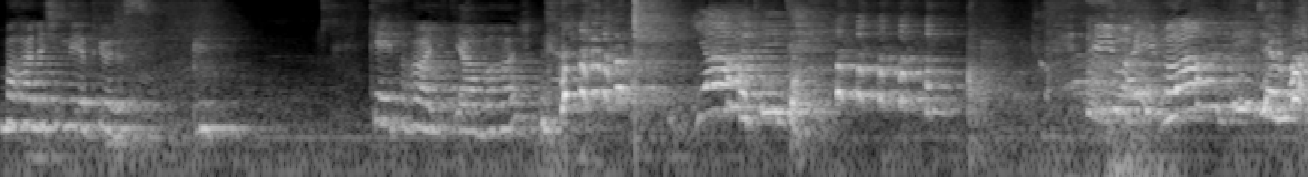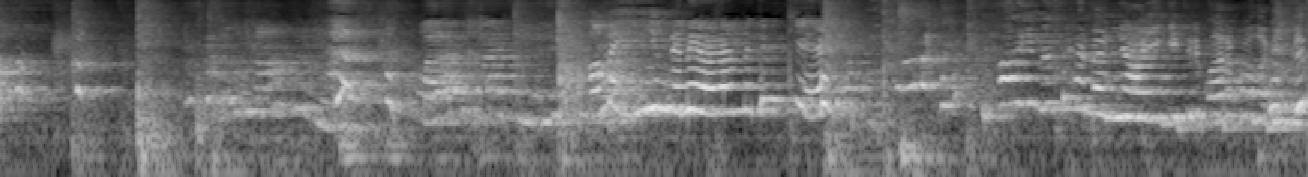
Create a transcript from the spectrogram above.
Bahar'la şimdi yatıyoruz. Keyfi halik ya Bahar. ya Hatice. eyvah eyvah. ya Hatice bak. Ama iyiyim demeyi öğrenmedim ki. Hayır nasıl hemen yağı getirip Arap olabildin?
